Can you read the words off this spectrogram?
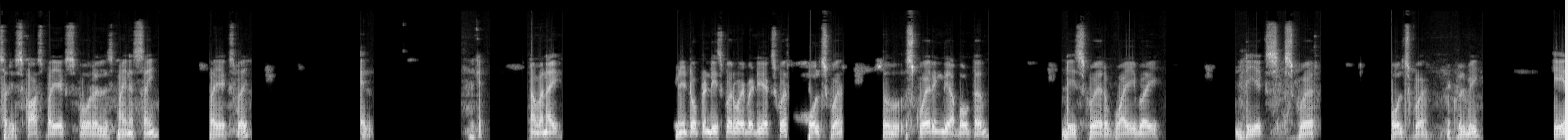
sorry cos pi x over L is minus sine pi x by L. Okay. Now when I we need to obtain d square y by dx square whole square so squaring the above term d square y by dx square whole square it will be a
